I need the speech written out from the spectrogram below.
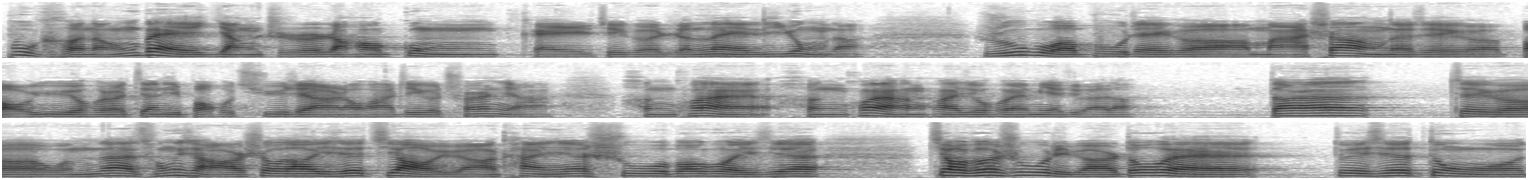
不可能被养殖然后供给这个人类利用的。如果不这个马上的这个保育或者建立保护区，这样的话，这个穿山甲很快很快很快就会灭绝的。当然，这个我们在从小受到一些教育啊，看一些书，包括一些教科书里边都会对一些动物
